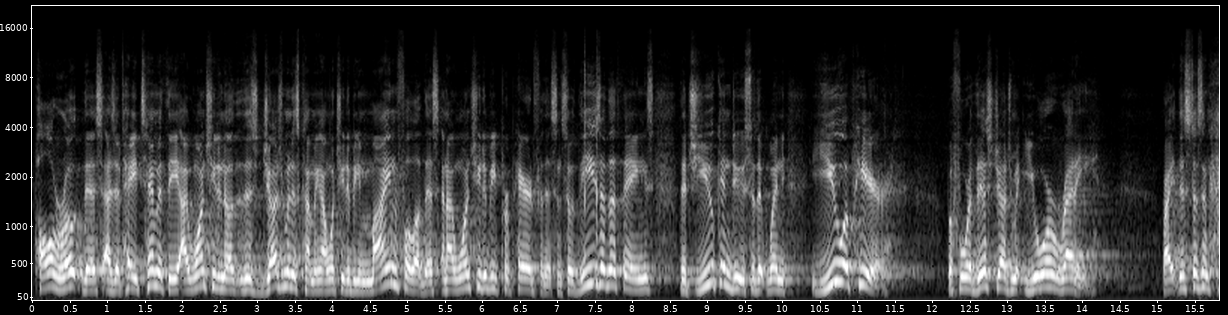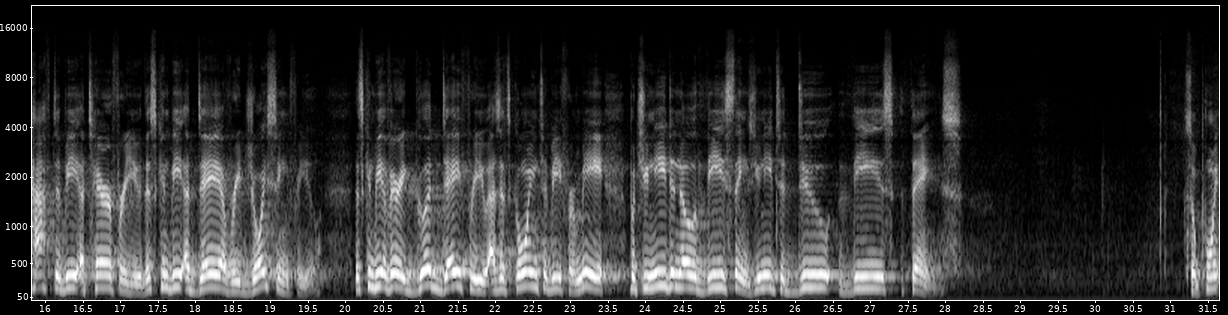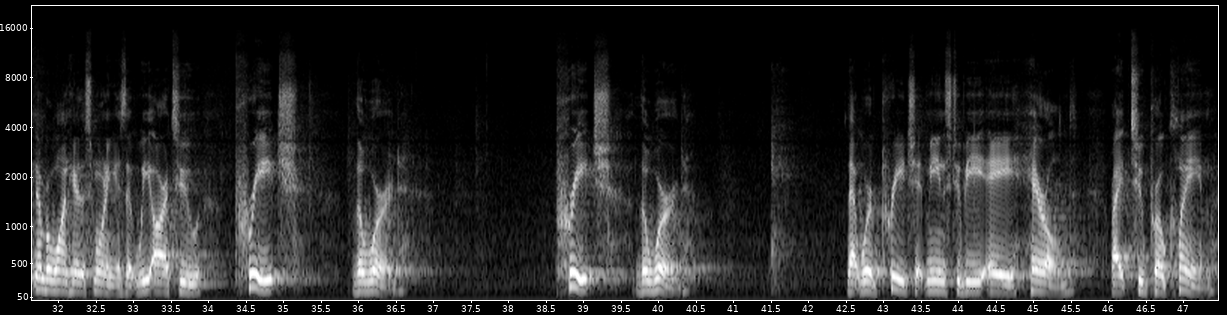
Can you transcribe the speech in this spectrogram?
Paul wrote this as if, hey, Timothy, I want you to know that this judgment is coming. I want you to be mindful of this, and I want you to be prepared for this. And so these are the things that you can do so that when you appear before this judgment, you're ready. Right? This doesn't have to be a terror for you. This can be a day of rejoicing for you. This can be a very good day for you, as it's going to be for me, but you need to know these things. You need to do these things. So, point number one here this morning is that we are to preach the word. Preach the word. That word preach, it means to be a herald, right? To proclaim.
